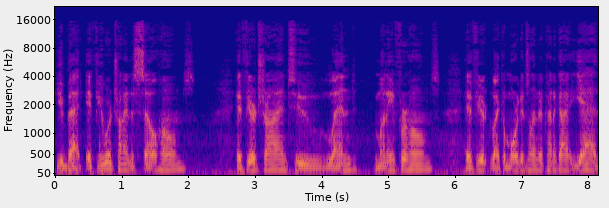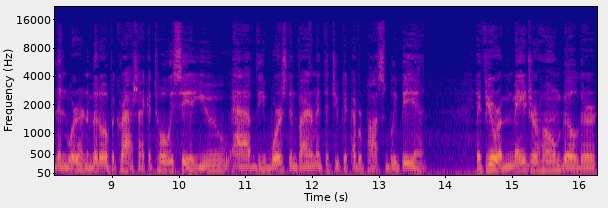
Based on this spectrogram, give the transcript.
You bet. If you are trying to sell homes, if you're trying to lend money for homes, if you're like a mortgage lender kind of guy, yeah, then we're in the middle of a crash. I could totally see it. You have the worst environment that you could ever possibly be in. If you're a major home builder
